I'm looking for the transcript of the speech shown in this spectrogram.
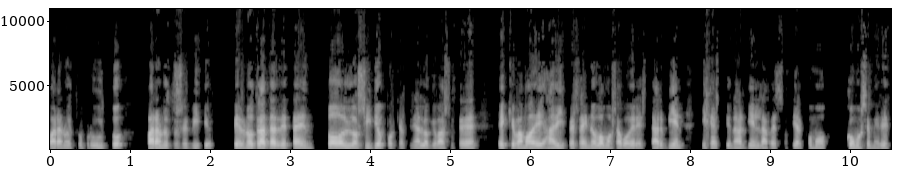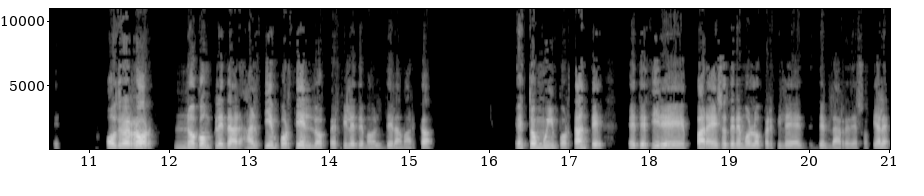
para nuestro producto, para nuestro servicio. Pero no tratar de estar en todos los sitios porque al final lo que va a suceder es que vamos a, dispersar y no vamos a poder estar bien y gestionar bien la red social como, como se merece. Otro error, no completar al 100% los perfiles de, la marca. Esto es muy importante. Es decir, eh, para eso tenemos los perfiles de las redes sociales,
